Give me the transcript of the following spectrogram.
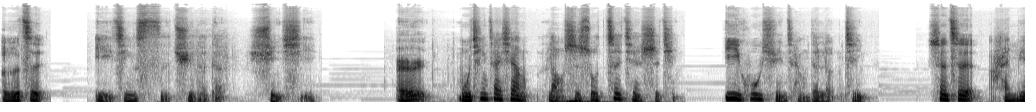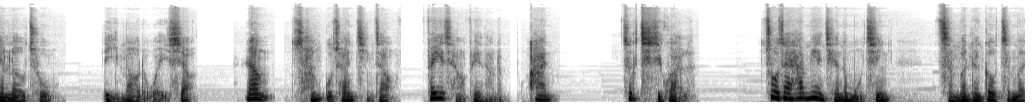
儿子已经死去了的讯息，而母亲在向老师说这件事情，异乎寻常的冷静，甚至还面露出礼貌的微笑，让长谷川景造非常非常的不安。这个奇怪了，坐在他面前的母亲怎么能够这么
